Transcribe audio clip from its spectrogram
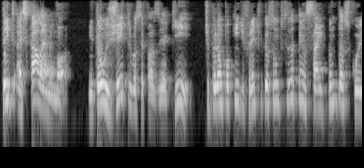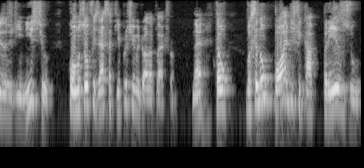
tem que, a escala é menor. Então, o jeito de você fazer aqui, tipo, é um pouquinho diferente, porque você não precisa pensar em tantas coisas de início como se eu fizesse aqui para o time de Order Platform, né? Então, você não pode ficar preso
